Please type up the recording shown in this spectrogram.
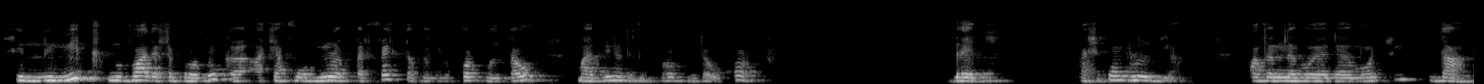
și nimic nu poate să producă acea formulă perfectă pentru corpul tău mai bine decât propriul tău corp. Deci, ca și concluzia, avem nevoie de emoții? Da.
